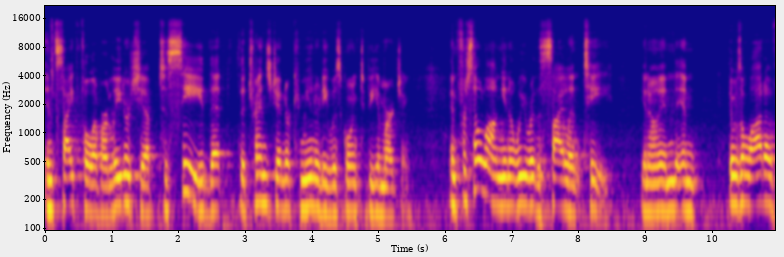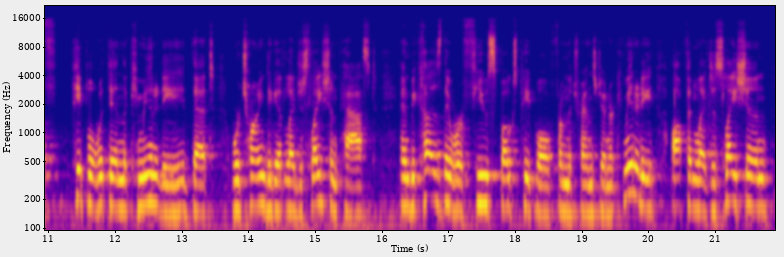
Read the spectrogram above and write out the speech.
insightful of our leadership to see that the transgender community was going to be emerging. And for so long, you know, we were the silent T, you know, and, and there was a lot of people within the community that were trying to get legislation passed. And because there were few spokespeople from the transgender community, often legislation,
